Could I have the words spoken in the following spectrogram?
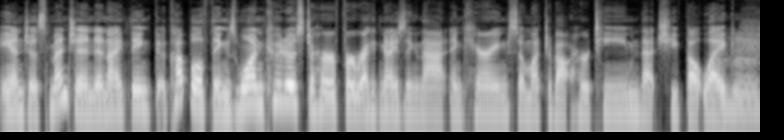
Ann just mentioned. And I think a couple of things. One, kudos to her for recognizing that and caring so much about her team that she felt like mm-hmm.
